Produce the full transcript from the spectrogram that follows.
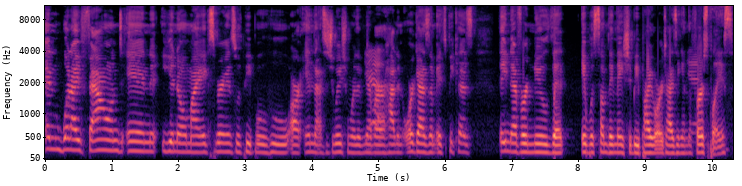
and what I found in you know my experience with people who are in that situation where they've never Yeah. had an orgasm, it's because they never knew that it was something they should be prioritizing in the first place.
